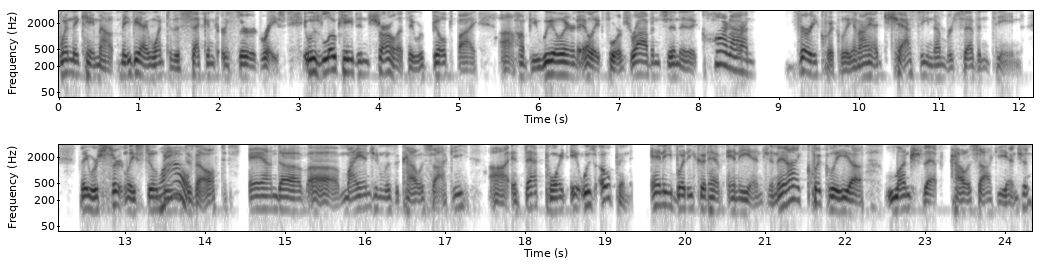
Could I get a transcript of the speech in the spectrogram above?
when they came out. Maybe I went to the second or third race. It was located in Charlotte. They were built by uh, Humpy Wheeler and Elliott Forbes Robinson, and it caught on very quickly. And I had chassis number 17. They were certainly still wow. being developed. And uh, uh, my engine was a Kawasaki. Uh, at that point, it was open anybody could have any engine. And I quickly uh, lunched that Kawasaki engine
